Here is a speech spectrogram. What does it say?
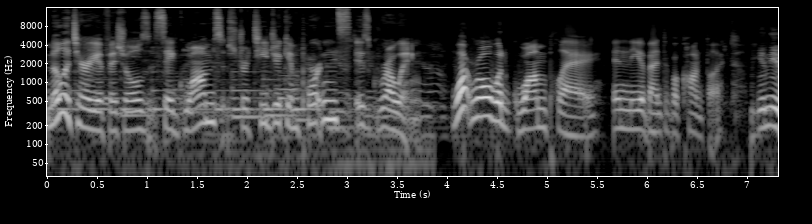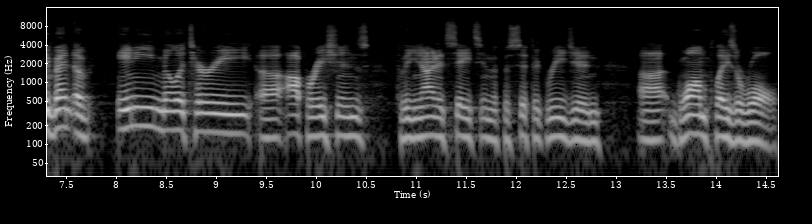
military officials say Guam's strategic importance is growing. What role would Guam play in the event of a conflict? In the event of any military uh, operations for the United States in the Pacific region, uh, Guam plays a role.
